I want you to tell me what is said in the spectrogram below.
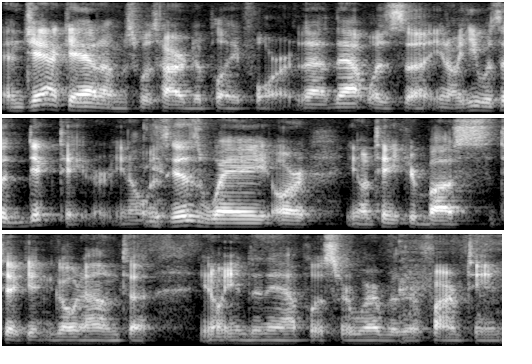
and Jack Adams was hard to play for. That that was, uh, you know, he was a dictator. You know, it was his way, or you know, take your bus ticket and go down to, you know, Indianapolis or wherever their farm team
